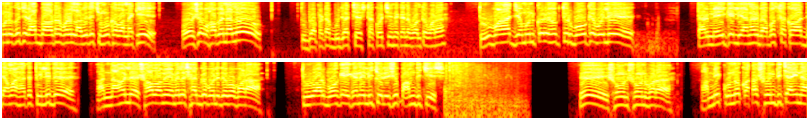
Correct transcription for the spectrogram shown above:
মনে করছি রাত বারোটার পরে লাগে চুমু খাবা নাকি? ওইসব হবে না লো। তুই ব্যাপারটা বোঝার চেষ্টা করছিস এখানে বলতে পারে তুই মা যেমন করে হোক তোর বউকে বলে, তার মেয়েকে লিয়ে আনার ব্যবস্থা কর আমার হাতে তুলে দে। আর না হলে সব আমি এমএলএ সাহেবকে বলে দেবো পারা তুই আর বউকে এখানে নিয়ে চলে এসে পাম দিচ্ছিস। শোন শোন বাড়া আমি কোনো কথা শুনতে চাই না।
